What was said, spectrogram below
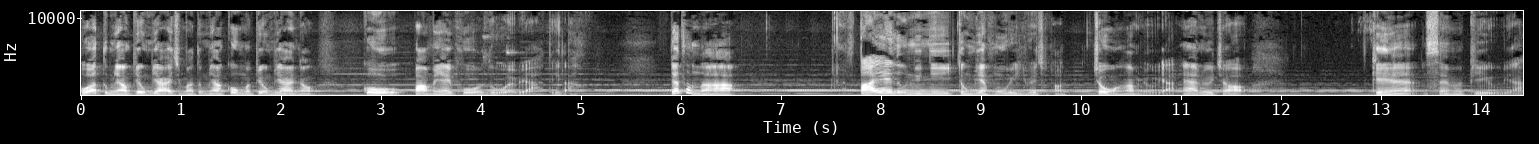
ကိုကသူများပြုံးပြရချင်မှာသူများကိုမပြုံးပြရင်တော့ကိုပါမရိုက်ဖို့လိုရဗျာဒီလားပြဿနာက ပါရဲလူညီညီတုံ့ပြန်မှုတွေရွေးကျွန်တော်ကြုံရမျိုးဗျာအဲ့အမျိုးကြောင့်ကဲအဆင်မပြေဘူးဗျာ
